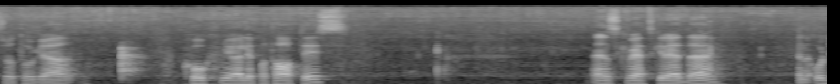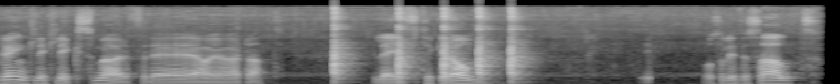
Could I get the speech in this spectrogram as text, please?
Så tog jag kokt mjöl i potatis, en skvätt grädde, en ordentlig klick smör, för det har jag hört att Leif tycker om. Och så lite salt.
